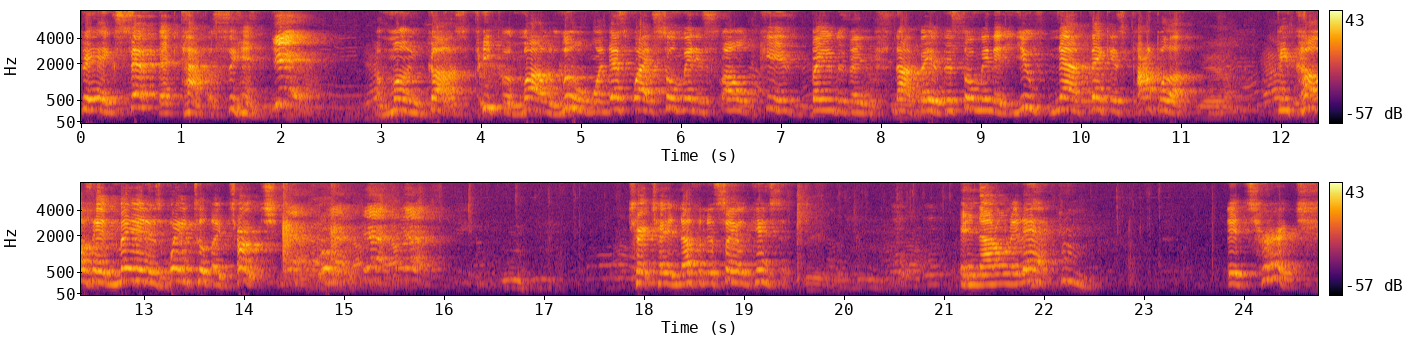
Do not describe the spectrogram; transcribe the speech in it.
They accept that type of sin Yeah. among God's people, my little one. That's why so many small kids, babies, and not babies, there's so many youth now think it's popular Yeah. because it made its way to the church. Yes. Yes. Yes. Yes. Church had nothing to say against it. And not only that, the church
